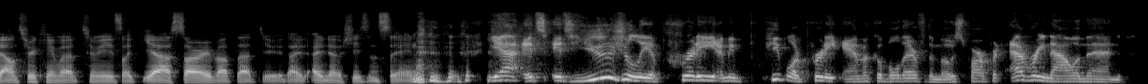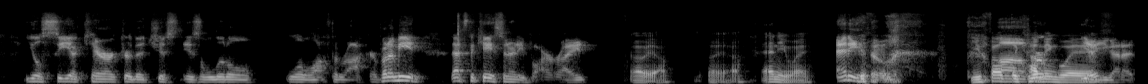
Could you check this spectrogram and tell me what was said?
bouncer came up to me. He's like, "Yeah, sorry about that, dude. I I know she's insane." Yeah, it's it's usually a pretty. I mean, people are pretty amicable there for the most part, but every now and then you'll see a character that just is a little little off the rocker. But I mean, that's the case in any bar, right? oh yeah, oh yeah. Anyway, Anywho, you felt uh, the we're- coming wave. Yeah, you got it.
